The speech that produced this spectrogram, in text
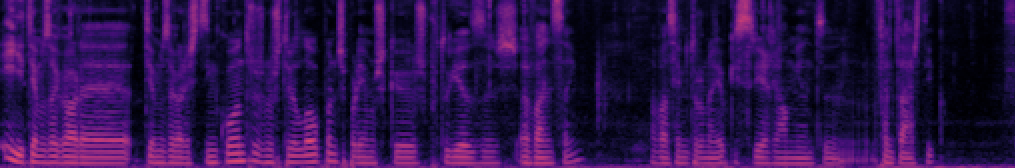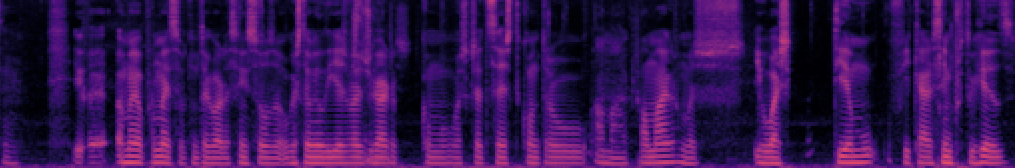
E temos agora, temos agora estes encontros no Estrela Open. Esperemos que os portugueses avancem. Avancem no torneio, porque isso seria realmente fantástico. Sim. Eu, eh, a maior promessa, portanto, agora sem Souza, o Gastão Elias vai Sim, jogar, como acho que já disseste, contra o Almagro. Almagro, mas eu acho que temo ficar sem portugueses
